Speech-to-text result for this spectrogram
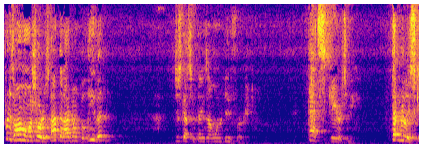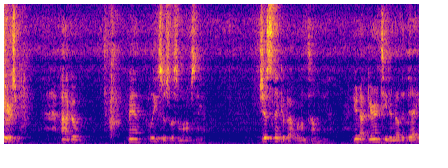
Put his arm on my shoulder. It's not that I don't believe it. I just got some things I want to do first. That scares me. That really scares me. And I go, man, please just listen to what I'm saying. Just think about what I'm telling you. You're not guaranteed another day,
